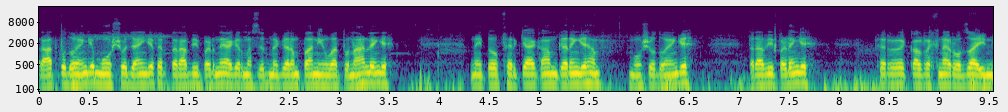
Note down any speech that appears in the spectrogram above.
रात को धोएँगे, मुँह हो जाएँगे, फिर तरा भी पढ़ने, अगर मस्जिद में गर्म पानी हुआ तो नहा लेंगे। नहीं तो फिर क्या काम करेंगे हम? मोशो धोएँगे तरा भी पढ़ेंगे, फिर कल रखना है रोज़ा इन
